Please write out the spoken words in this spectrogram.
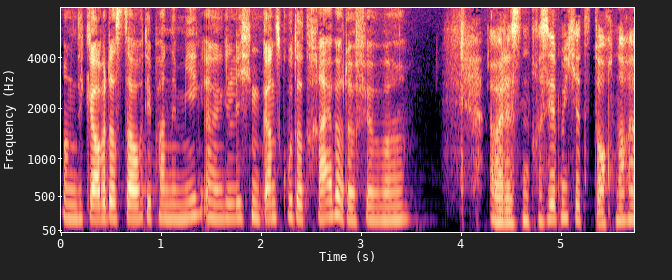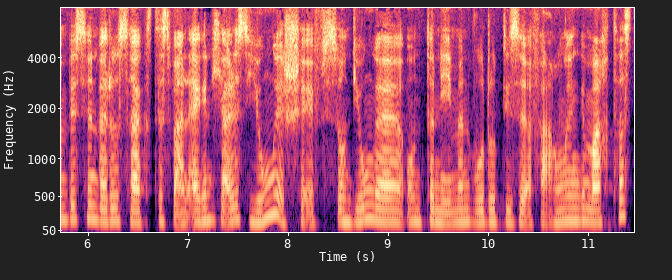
Und ich glaube, dass da auch die Pandemie eigentlich ein ganz guter Treiber dafür war. Aber das interessiert mich jetzt doch noch ein bisschen, weil du sagst, das waren eigentlich alles junge Chefs und junge Unternehmen, wo du diese Erfahrungen gemacht hast.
